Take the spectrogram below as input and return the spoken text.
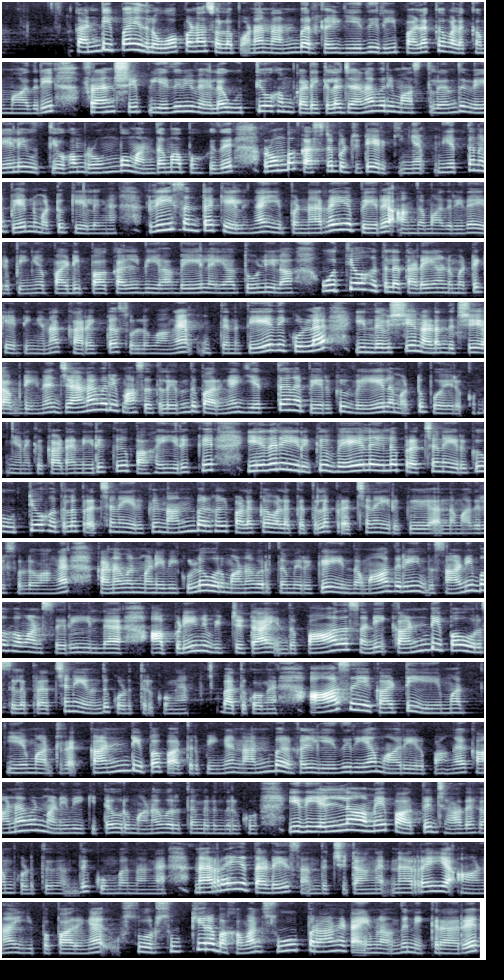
கண்டிப்பாக இதில் ஓப்பனாக சொல்லப்போனால் நண்பர்கள் எதிரி பழக்க வழக்கம் மாதிரி ஃப்ரெண்ட்ஷிப் எதிரி வேலை உத்தியோகம் கிடைக்கல. ஜனவரி மாதத்துலேருந்து வேலை உத்தியோகம் ரொம்ப மந்தமாக போகுது. ரொம்ப கஷ்டப்பட்டுட்டே இருக்கீங்க. எத்தனை பேர்னு மட்டும் கேளுங்க. ரீசண்டாக கேளுங்க. இப்போ நிறைய பேர் அந்த மாதிரி தான் இருப்பீங்க. படிப்பா கல்வியா வேலையா தொழிலா உத்தியோகத்தில் தடையான்னு மட்டும் கேட்டிங்கன்னா கரெக்டாக சொல்லுவாங்க. இத்தனை தேதிக்குள்ளே இந்த விஷயம் நடந்துச்சு அப்படின்னு ஜனவரி மாதத்துல இருந்து பாருங்கள் எத்தனை பேருக்கு வேலை மட்டும் போயிருக்கும். எனக்கு கடன் இருக்குது பகை இருக்குது எதிரி இருக்குது வேலையில் பிரச்சனை இருக்குது உத்தியோகத்தில் பிரச்சனை இருக்குது நண்பர்கள் பழக்க வழக்கத்தில் பிரச்சனை இருக்குது அந்த மாதிரி சொல்லுவாங்க. கணவன் மனைவிக்குள்ளே ஒரு மன வருத்தம் இருக்குது இந்த மாதிரி இந்த சனி பகவான் சரியில்லை அப்படின்னு விட்டுட்டா இந்த பாத சனி கண்டிப்பாக ஒரு சில பிரச்சனையை வந்து கொடுத்துருக்குங்க. பார்த்துக்கோங்க. ஆசையை காட்டி ஏமா ஏமாற்ற கண்டிப்பாக பார்த்துருப்பீங்க. நண்பர்கள் எதிரியாக மாறி இருப்பாங்க. கணவன் மனைவி கிட்ட ஒரு மன வருத்தம் இருந்திருக்கும். இது எல்லாமே பார்த்து ஜாதகம் கொடுத்தது வந்து கும்பம் தாங்க. நிறைய தடையை சந்திச்சிட்டாங்க. நிறைய ஆனால் இப்போ பாருங்கள் ஒரு சுக்கிர பகவான் சூப்பரான டைமில் வந்து நிற்கிறாரு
